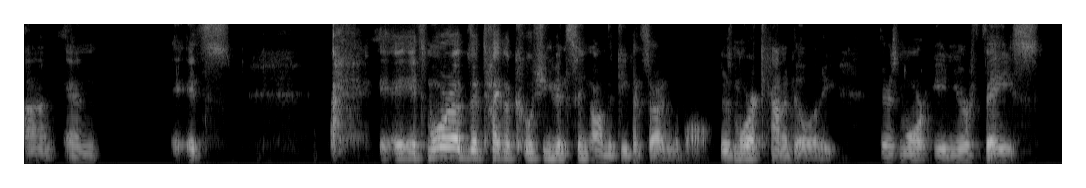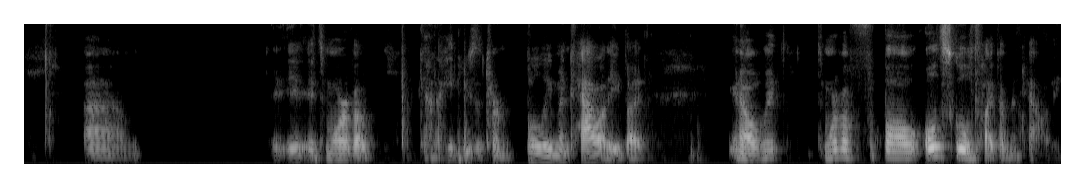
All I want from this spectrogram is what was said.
Um, and it's it's more of the type of coaching you've been seeing on the defense side of the ball. There's more accountability. There's more in your face. Um, it, it's more of a God, I hate to use the term bully mentality, but you know, it, it's more of a football old school type of mentality.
